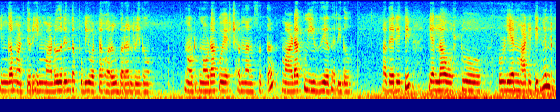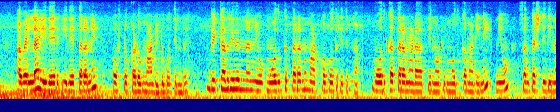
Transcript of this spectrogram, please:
ಹಿಂಗ ಮಾಡ್ತೀವ್ರಿ. ಹಿಂಗೆ ಮಾಡೋದ್ರಿಂದ ಪುಡಿ ಒಟ್ಟ ಹೊರಗೆ ಬರಲ್ರಿ ಇದು. ನೋಡ್ರಿ, ನೋಡಾಕು ಎಷ್ಟು ಚಂದ ಅನ್ಸುತ್ತೆ. ಮಾಡಾಕು ಈಸಿ ಅದ ರೀ ಇದು. ಅದೇ ರೀತಿ ಎಲ್ಲ ಅಷ್ಟು ಉಳ್ಳಿಯನ್ನು ಮಾಡಿಟ್ಟಿದ್ನಲ್ರಿ. ಅವೆಲ್ಲ ಇದೇ ಇದೇ ಥರನೇ ಅಷ್ಟು ಕಡುಬು ಮಾಡಿಟ್ಕೋತೀನಿ ರೀ ಬೇಕಾದ್ರೆ ಇದನ್ನ ನೀವು ಮೋದಕ ಥರನೂ ರೀ ಇದನ್ನ. ಮೋದಕ ಥರ ಮಾಡತ್ತೀನಿ ನೋಡ್ರಿ, ಮೋದಕ ಮಾಡೀನಿ. ನೀವು ಸಂಕಷ್ಟಿ ದಿನ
